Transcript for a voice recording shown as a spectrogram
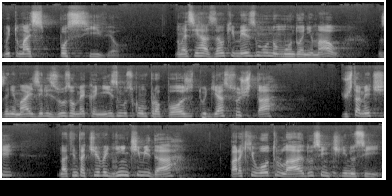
muito mais possível. Não é sem razão que mesmo no mundo animal, os animais eles usam mecanismos com o propósito de assustar, justamente na tentativa de intimidar, para que o outro lado, sentindo-se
